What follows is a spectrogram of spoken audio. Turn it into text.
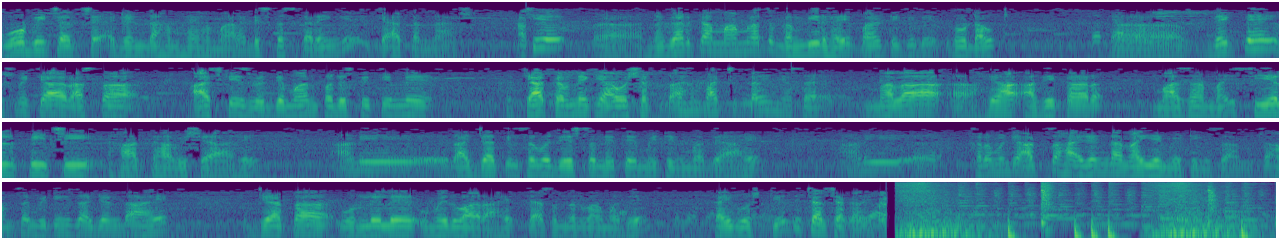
वो भी चर्चा एजेंडा हम है हमारा डिस्कस करेंगे क्या करना है। देखिए नगर का मामला तो गंभीर है पार्टी के लिए नो डाउट देखते हैं उसमें क्या रास्ता आज की इस विद्यमान परिस्थिति में क्या करने की आवश्यकता है? हम बातचीत करेंगे असं आहे मला हा अधिकार माझा नाही. सीएलपीची हा हा विषय आहे. आणि राज्यातील सर्व ज्येष्ठ नेते मीटिंगमध्ये आहे. आणि खरं म्हणजे आजचा हा अजेंडा नाही आहे मीटिंगचा आमचा. आमचा मीटिंगचा अजेंडा आहे जे आता उरलेले उमेदवार आहेत. त्या संदर्भामध्ये काही गोष्टी आहेत ती चर्चा करायची.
